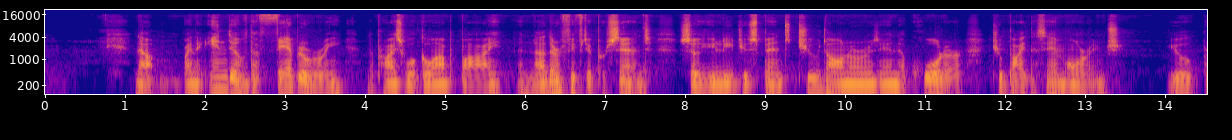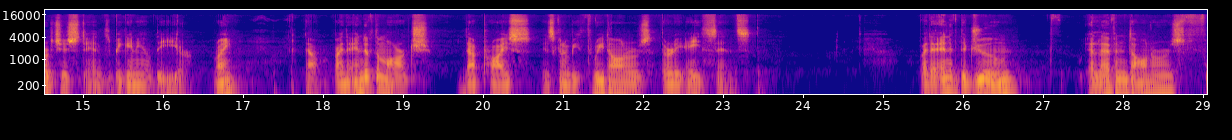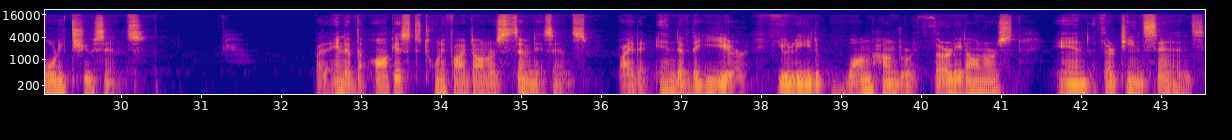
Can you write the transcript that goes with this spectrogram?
Now, by the end of the February, the price will go up by another 50%, so you need to spend $2 and a quarter to buy the same orange you purchased at the beginning of the year, right? Now, by the end of the March, that price is going to be $3.38. By the end of the June, $11.42. By the end of the August, $25.70. By the end of the year, you need $130.13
